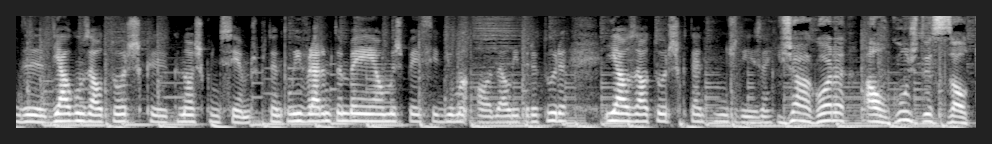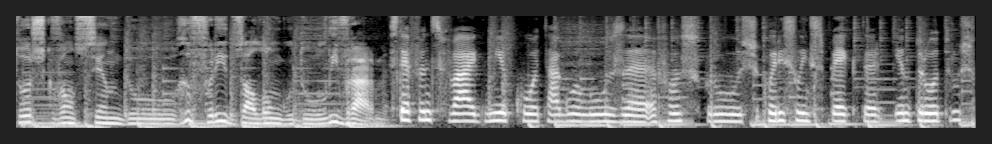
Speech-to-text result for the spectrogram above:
de, de alguns autores que, que, nós conhecemos. Portanto, Livrar-me também é uma espécie de uma ode à literatura e aos autores que tanto nos dizem. E já agora, alguns desses autores que vão sendo referidos ao longo do Livrar-me. Stefan Zweig, Mia Couto, Água Lusa, Afonso Cruz, Clarice Lispector, entre outros,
